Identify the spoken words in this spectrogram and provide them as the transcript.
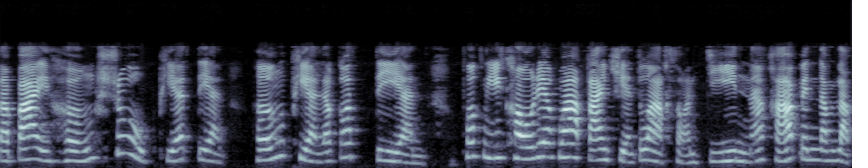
ต่อไปเหิงชู่เพียเตียนเหิงเพียแล้วก็เตียน พวกนี้เขาเรียกว่าการเขียนตัวอักษรจีนนะคะ เป็นลำดับ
